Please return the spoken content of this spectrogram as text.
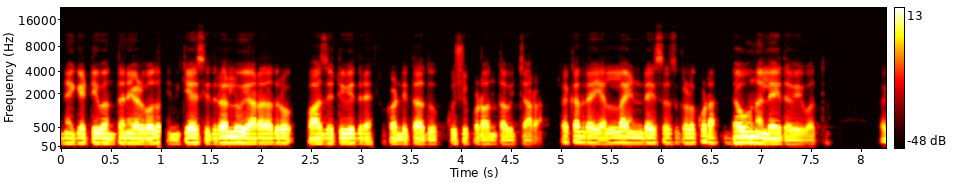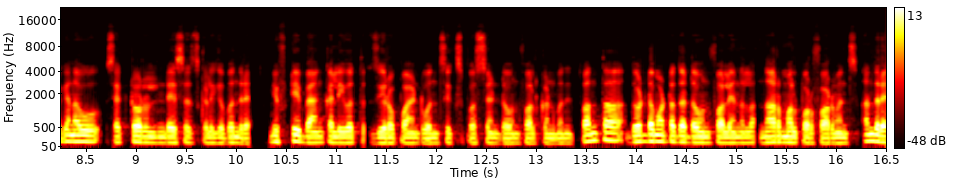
negative ಅಂತಾನೆ ಹೇಳ್ಬೋದು. ಇನ್ ಕೇಸ್ ಇದರಲ್ಲೂ ಯಾರಾದ್ರೂ ಪಾಸಿಟಿವ್ ಇದ್ರೆ, ಖಂಡಿತ ಅದು ಖುಷಿ ಪಡುವಂತ ವಿಚಾರ. ಯಾಕಂದ್ರೆ ಎಲ್ಲ ಇಂಡೈಸಸ್ಗಳು ಕೂಡ ಡೌನ್ ಅಲ್ಲೇ ಇದಾವೆ ಇವತ್ತು. ಹಾಗೆ ನಾವು ಸೆಕ್ಟೋರಲ್ ಇಂಡೈಸಸ್ಗಳಿಗೆ ಗಳಿಗೆ ಬಂದ್ರೆ ನಿಫ್ಟಿ ಬ್ಯಾಂಕ್ ಅಲ್ಲಿ ಇವತ್ತು zero point one six percent down fall ಕಂಡು ಬಂದಿದೆ. ಸ್ವಂತ ದೊಡ್ಡ ಮಟ್ಟದ ಡೌನ್ ಫಾಲ್ ಏನಲ್ಲ ನಾರ್ಮಲ್ ಪರ್ಫಾರ್ಮೆನ್ಸ್ ಅಂದ್ರೆ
